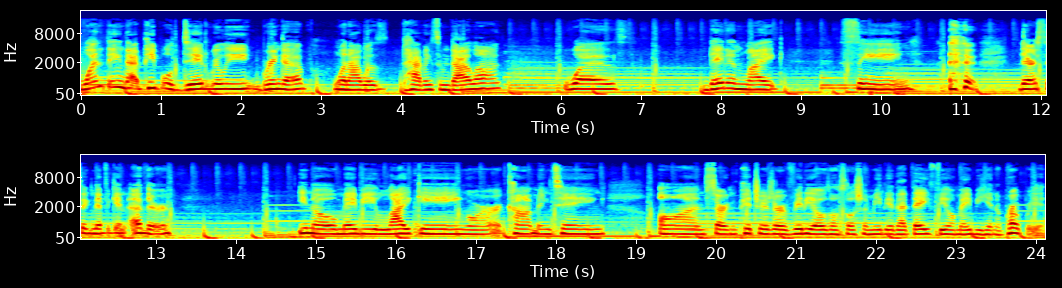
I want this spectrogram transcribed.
one thing that people did really bring up when I was having some dialogue was they didn't like seeing their significant other you know maybe liking or commenting on certain pictures or videos on social media that they feel may be inappropriate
